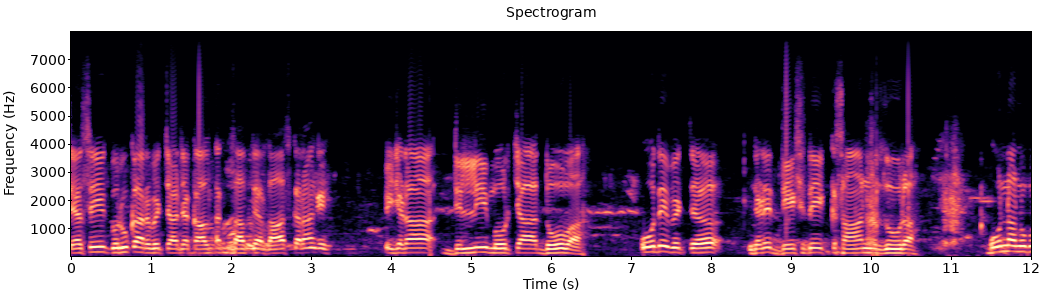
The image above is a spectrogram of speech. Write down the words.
ਤੇ ਅਸੀਂ ਗੁਰੂ ਘਰ ਵਿੱਚ ਅੱਜ ਅਕਾਲ ਤਖਤ ਸਾਹਿਬ ਤੇ ਅਰਦਾਸ ਕਰਾਂਗੇ ਵੀ ਜਿਹੜਾ ਦਿੱਲੀ ਮੋਰਚਾ 2 ਆ, ਉਹਦੇ ਵਿੱਚ ਜਿਹੜੇ ਦੇਸ਼ ਦੇ ਕਿਸਾਨ ਮਜ਼ਦੂਰ ਆ, ਉਹਨਾਂ ਨੂੰ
